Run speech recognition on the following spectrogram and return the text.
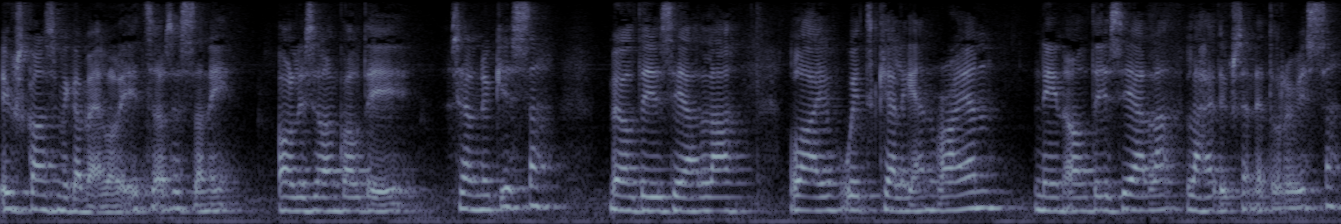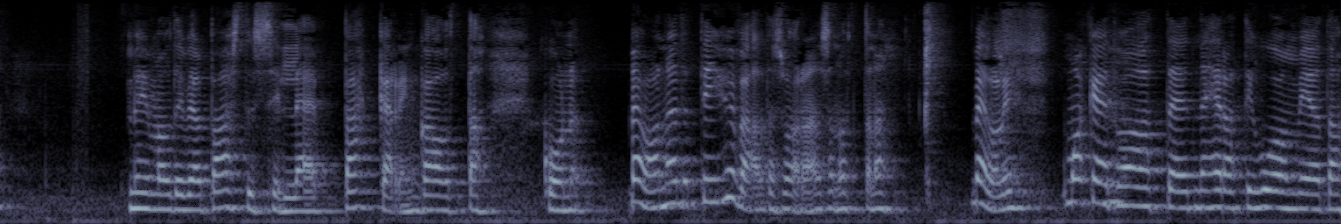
yksi kanssa, mikä meillä oli itse asiassa, niin oli silloin, kun oltiin siellä nykissä – me oltiin siellä Live with Kelly and Ryan, niin oltiin siellä lähetyksen eturivissä. Me oltiin vielä päästy sille päkkärin kautta, kun me vaan näytettiin hyvältä suoraan sanottuna. Meillä oli makeat vaatteet, ne herätti huomiota.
